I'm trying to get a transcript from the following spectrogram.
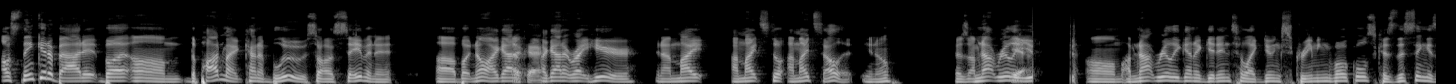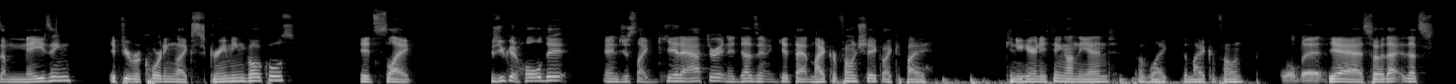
I was thinking about it, but um, the pod mic kind of blew, so I was saving it. Uh, but no, I got Okay. it. I got it right here, and I might, I might still, I might sell it. You know, because I'm not really, Yeah. used- um, I'm not really gonna get into like doing screaming vocals because this thing is amazing if you're recording like screaming vocals. It's like because you could hold it and just like get after it, and it doesn't get that microphone shake. Like if I, can you hear anything on the end of like the microphone? A little bit. Yeah, so that that's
